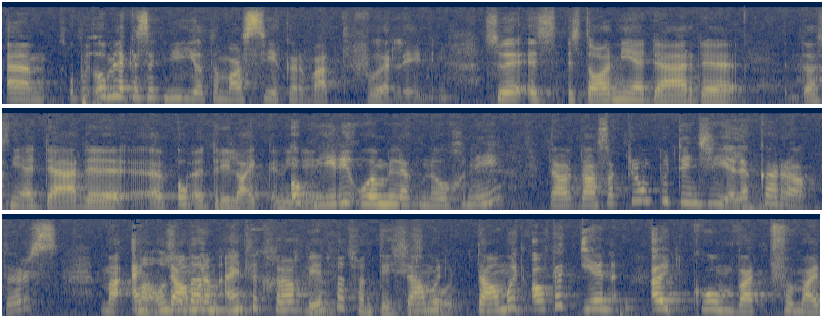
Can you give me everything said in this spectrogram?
Ehm op die oomblik is ek nie heeltemal seker wat voor lê nie. So is is daar nie 'n derde daar's nie 'n derde Op- 'n drie like in Op hierdie. hierdie oomblik nog nie. Daar daar's 'n klomp potensiële karakters, maar ek Maar ons dan wil daarom eintlik graag weet wat van Tessie Daar moet daar moet altyd een uitkom wat vir my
